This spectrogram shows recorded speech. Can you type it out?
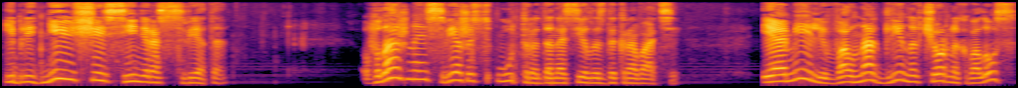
и бледнеющая синь рассвета. Влажная свежесть утра доносилась до кровати, и Амели в волнах длинных черных волос,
